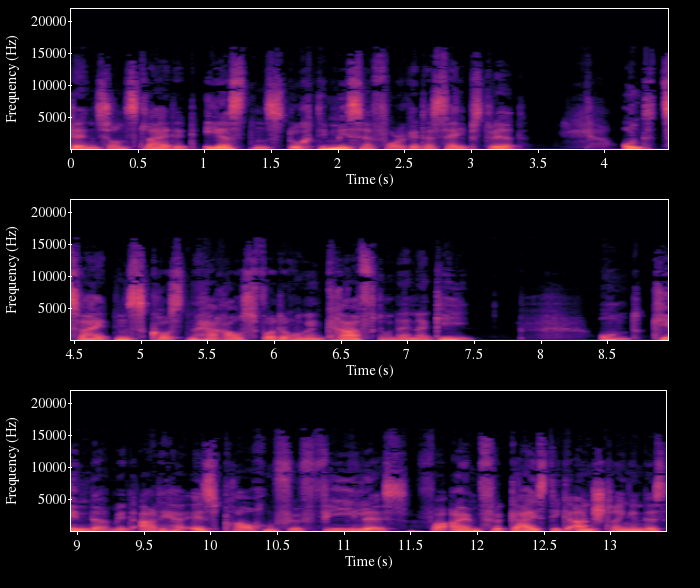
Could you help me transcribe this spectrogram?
denn sonst leidet erstens durch die Misserfolge der Selbstwert und zweitens kosten Herausforderungen Kraft und Energie. Und Kinder mit ADHS brauchen für vieles, vor allem für geistig Anstrengendes,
